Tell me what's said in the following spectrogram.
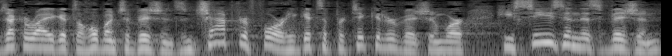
Zechariah gets a whole bunch of visions. In chapter 4, he gets a particular vision where he sees in this vision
